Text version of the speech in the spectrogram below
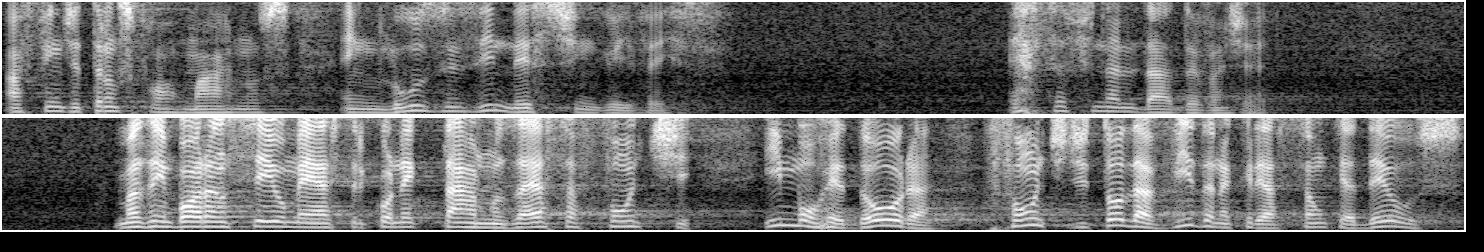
a fim de transformar-nos em luzes inextinguíveis. Essa é a finalidade do Evangelho. Mas, embora anseie o Mestre conectarmos a essa fonte imorredora, fonte de toda a vida na criação que é Deus,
